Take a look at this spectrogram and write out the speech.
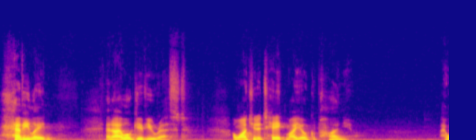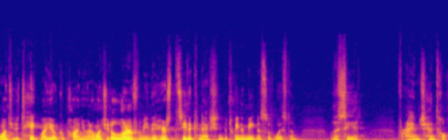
heavy laden, and I will give you rest. I want you to take my yoke upon you. I want you to take my yoke upon you, and I want you to learn from me. Here's, see the connection between the meekness of wisdom? Let's see it. For I am gentle.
